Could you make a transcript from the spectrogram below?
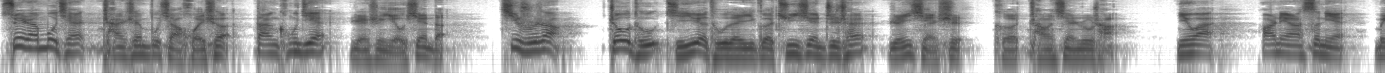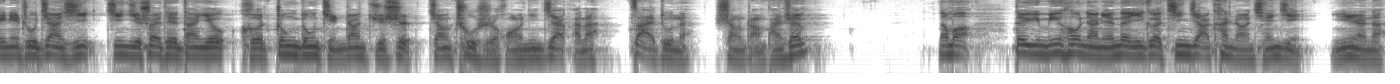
虽然目前产生不小回撤，但空间仍是有限的。技术上，周图及月图的一个均线支撑仍显示可长线入场。另外，二零二四年，美联储降息、经济衰退担忧和中东紧张局势将促使黄金价格呢再度呢上涨攀升。那么，对于明后两年的一个金价看涨前景，仍然呢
